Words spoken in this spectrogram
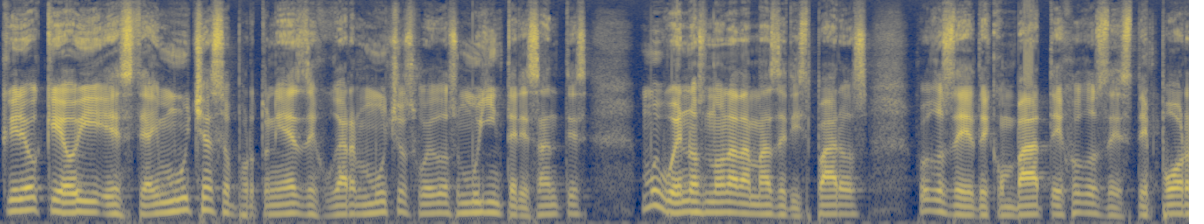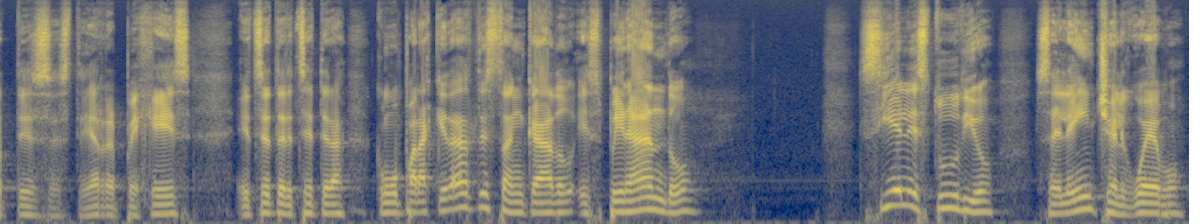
Creo que hoy este, hay muchas oportunidades de jugar muchos juegos muy interesantes, muy buenos, no nada más de disparos, juegos de, combate, juegos de deportes, este, RPGs, etcétera, etcétera, como para quedarte estancado esperando si el estudio se le hincha el huevo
